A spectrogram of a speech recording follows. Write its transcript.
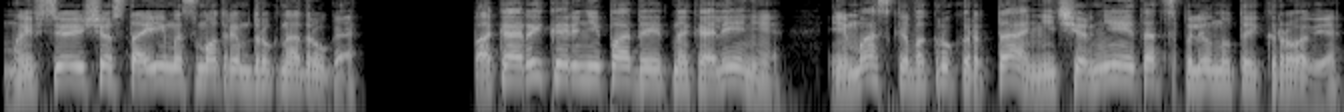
Мы все еще стоим и смотрим друг на друга. Пока рыкарь не падает на колени, и маска вокруг рта не чернеет от сплюнутой крови.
